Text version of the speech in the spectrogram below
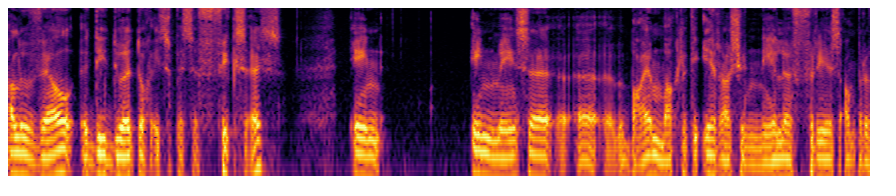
Alhoewel die dood tog iets spesifieks is en en mense 'n uh, uh, baie maklike irrasionele vrees amper 'n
